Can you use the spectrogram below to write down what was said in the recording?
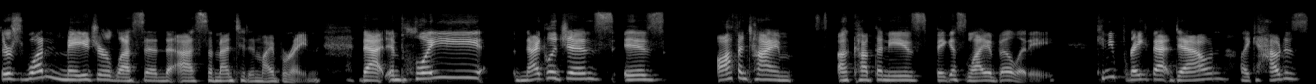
there's one major lesson uh, cemented in my brain that employee negligence is oftentimes a company's biggest liability. Can you break that down? Like, how does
